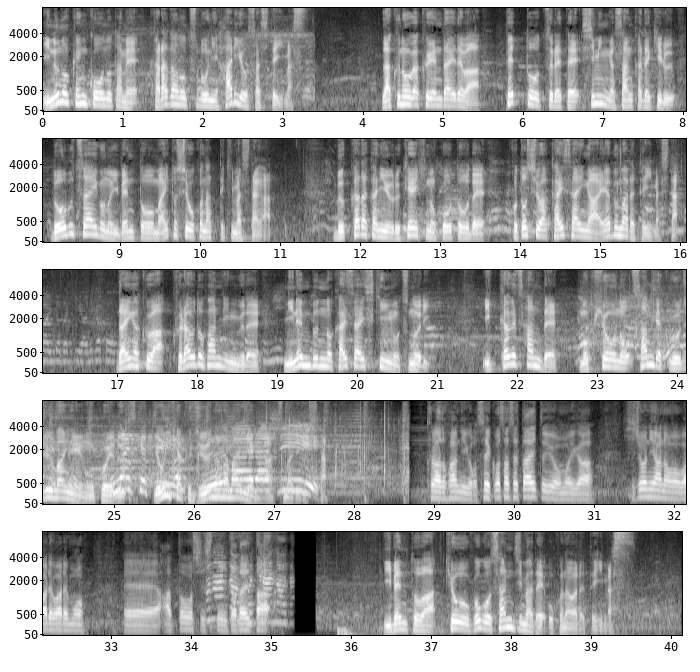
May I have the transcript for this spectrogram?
犬の健康のため体のツボに針を刺しています。酪農学園大ではペットを連れて市民が参加できる動物愛護のイベントを毎年行ってきましたが物価高による経費の高騰で今年は開催が危ぶまれていました。大学はクラウドファンディングで2年分の開催資金を募り1ヶ月半で目標の350万円を超える417万円が集まりました。クラウドファンディングを成功させたいという思いが非常にあの我々も、えー、後押ししていただいた。イベントは今日午後3時まで行われています。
